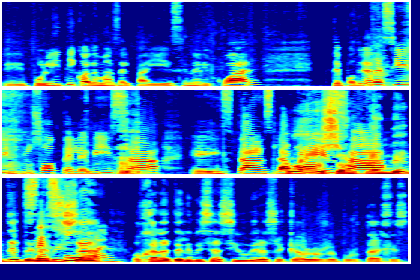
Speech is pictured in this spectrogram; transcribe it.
eh, político, además del país, en el cual te podría decir incluso Televisa, eh, Instance, la no, prensa. sorprendente Televisa. Se. Ojalá Televisa sí hubiera sacado los reportajes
